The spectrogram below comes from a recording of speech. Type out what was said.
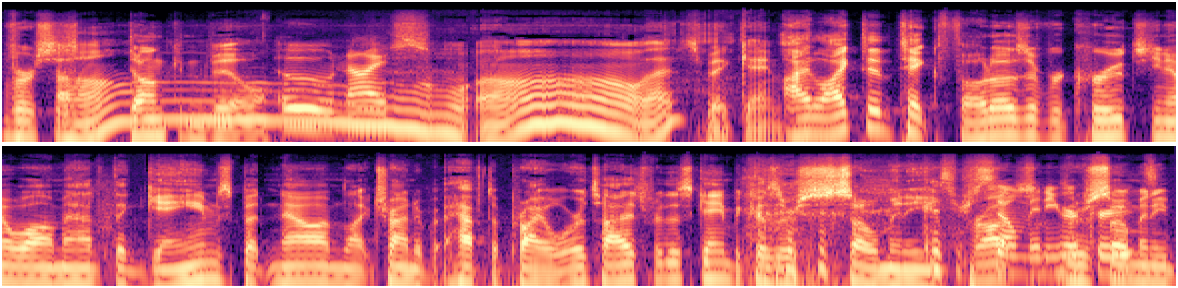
versus Oh. Duncanville. Ooh, nice. Oh, oh, that's a big game. I like to take photos of recruits, you know, while I'm at the games, but now I'm like trying to have to prioritize for this game because there's so many. 'Cause there's so many recruits. There's so recruits. many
